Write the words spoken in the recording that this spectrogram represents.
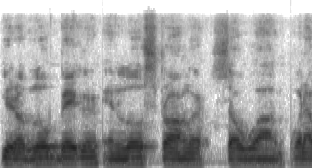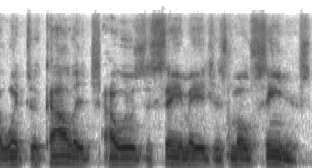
you know, a little bigger and a little stronger. So um, when I went to college, I was the same age as most seniors.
